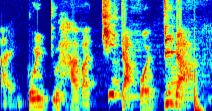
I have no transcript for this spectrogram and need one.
I am going to have a cheetah for dinner. Uh,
